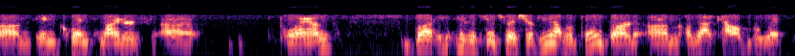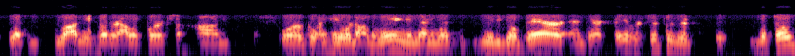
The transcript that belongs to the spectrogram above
um, in Quin Snyder's uh, plans. But his assist ratio, if you have a point guard um, of that caliber with with Rodney Hood or Alec Burks um, or Glenn Hayward on the wing, and then with Rudy Gobert and Derrick Favors, this is a with those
